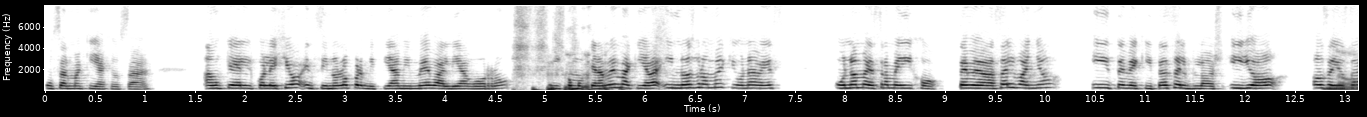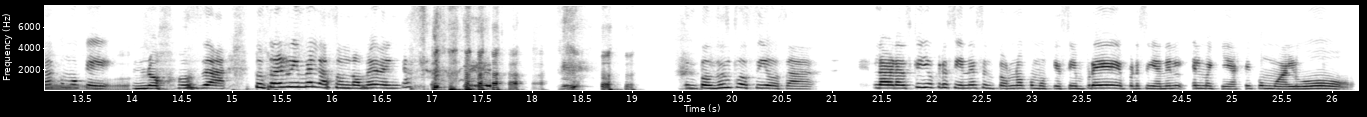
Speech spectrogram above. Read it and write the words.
usar maquillaje. O sea, aunque el colegio en sí no lo permitía, a mí me valía gorro y como que era me maquillaba y no es broma que una vez una maestra me dijo, te me vas al baño y te me quitas el blush y yo, o sea, yo estaba como que, no, o sea, tú traes rímel azul, no me vengas. Entonces, pues sí, o sea, la verdad es que yo crecí en ese entorno como que siempre percibían el, el maquillaje como algo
